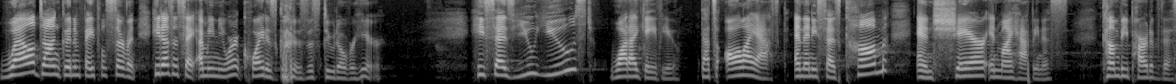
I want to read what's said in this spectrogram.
Well done, good and faithful servant. He doesn't say, I mean, you weren't quite as good as this dude over here. He says, You used what I gave you. That's all I asked. And then he says, Come and share in my happiness. Come be part of this.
